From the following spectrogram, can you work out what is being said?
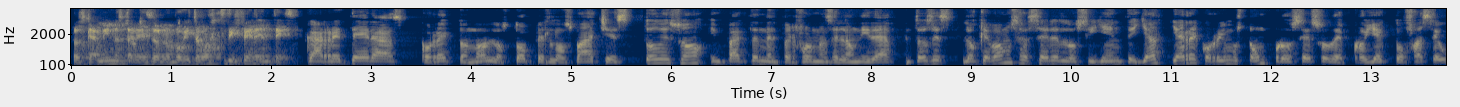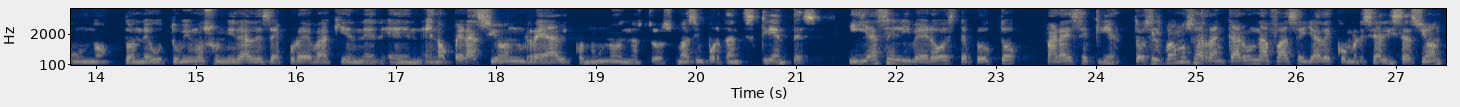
los caminos también son un poquito más diferentes. Carreteras, correcto, ¿no? Los topes, los baches, todo eso impacta en el performance de la unidad. Entonces, lo que vamos a hacer es lo siguiente. Ya ya recorrimos todo un proceso de proyecto fase 1 donde tuvimos unidades de prueba aquí en, en, en operación real con uno de nuestros más importantes clientes y ya se liberó este producto para ese cliente. Entonces vamos a arrancar una fase ya de comercialización,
